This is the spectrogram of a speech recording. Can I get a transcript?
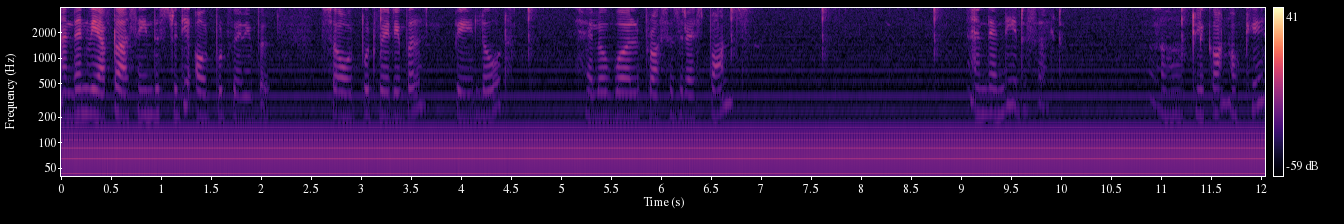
And then we have to assign this to the output variable. So output variable payload hello world process response. And then the result. Uh, click on ok.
